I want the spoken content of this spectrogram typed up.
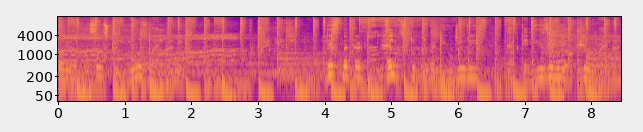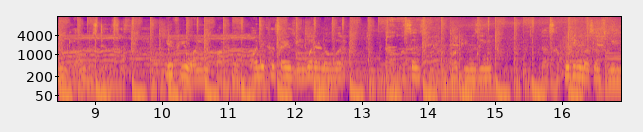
for your muscles to use while running. This method helps to prevent injuries that can easily occur while running long distances. If you only perform one exercise over and over, the muscles you are not using, the supporting muscles will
